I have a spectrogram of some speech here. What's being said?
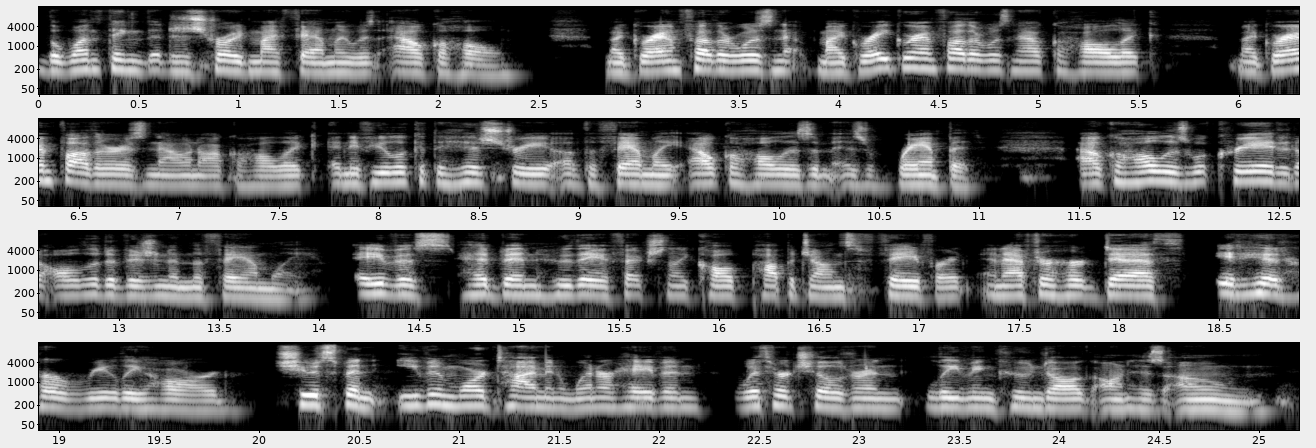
"The one thing that destroyed my family was alcohol. My grandfather was an, my great grandfather was an alcoholic. My grandfather is now an alcoholic, and if you look at the history of the family, alcoholism is rampant. Alcohol is what created all the division in the family. Avis had been who they affectionately called Papa John's favorite, and after her death, it hit her really hard. She would spend even more time in Winter Haven with her children, leaving Coondog on his own.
